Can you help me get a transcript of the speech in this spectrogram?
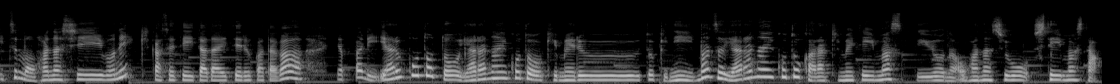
いつもお話をね聞かせていただいている方がやっぱりやることとやらないことを決める時にまずやらないことから決めていますっていうようなお話をしていました。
